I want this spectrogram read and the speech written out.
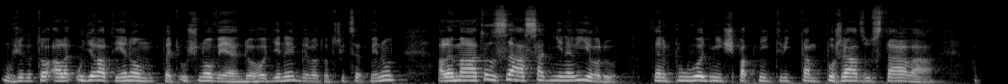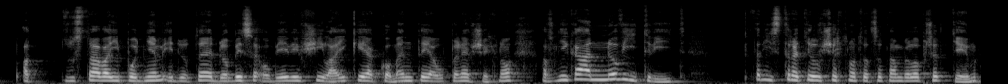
můžete to ale udělat jenom teď už nově do hodiny, bylo to 30 minut, ale má to zásadní nevýhodu ten původní špatný tweet tam pořád zůstává. A, a zůstávají pod něm i do té doby se objevivší lajky a komenty a úplně všechno. A vzniká nový tweet, který ztratil všechno to, co tam bylo předtím.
